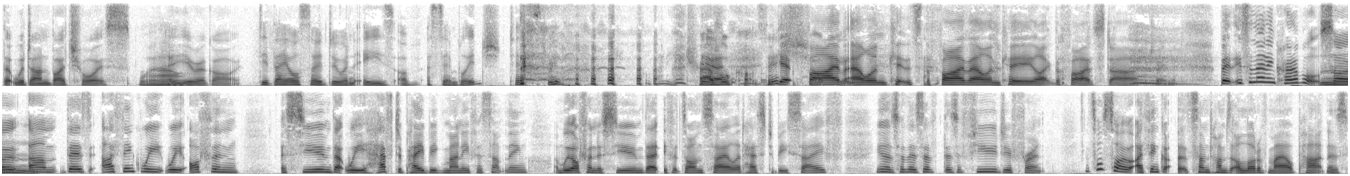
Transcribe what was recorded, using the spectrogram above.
that were done by choice Wow. a year ago. Did they also do an ease of assemblage test with travel Yeah. cots? You get five. Allen key. It's the five Allen key, like the five star treatment. But isn't that incredible? So Mm. um, there's, I think we we often assume that we have to pay big money for something, and we often assume that if it's on sale, it has to be safe. You know, so there's a there's a few different. It's also, I think, uh, sometimes a lot of male partners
